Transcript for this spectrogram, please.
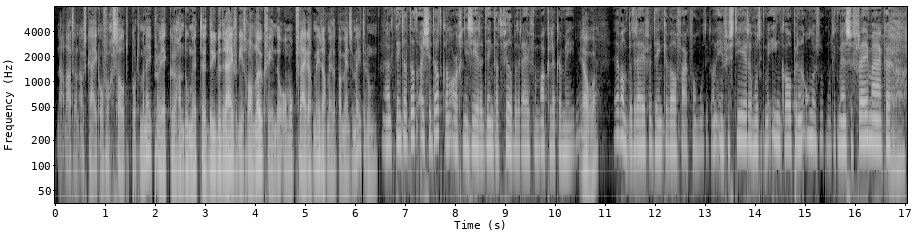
Nou, laten we nou eens kijken of we een gesloten portemonnee-project kunnen gaan doen met eh, drie bedrijven die het gewoon leuk vinden om op vrijdagmiddag met een paar mensen mee te doen. Nou, ik denk dat, dat als je dat kan organiseren, denk dat veel bedrijven makkelijker meedoen. Ja hoor. Want bedrijven denken wel vaak van moet ik dan investeren, moet ik me inkopen in een onderzoek, moet ik mensen vrijmaken. Ja.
